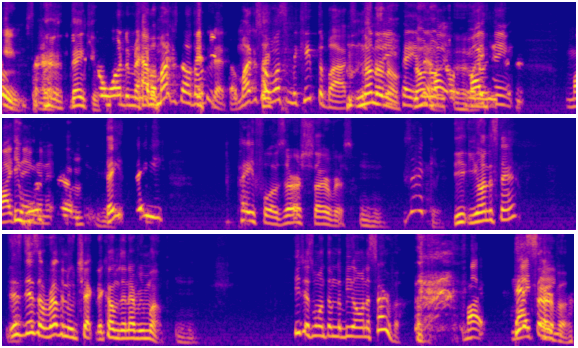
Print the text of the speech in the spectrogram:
games. Thank you. don't want them to have but a Microsoft don't do that though. Microsoft wants them to keep the box. but No, no, still no. No, them. no, my, no, Uh, my thing, my thing, in it, them- they they pay for Azure servers. Mhm. Exactly. You, you understand? There's there's a revenue check that comes in every month. Mhm. He just want them to be on the server, my my his thing, server.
